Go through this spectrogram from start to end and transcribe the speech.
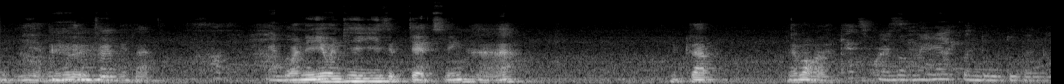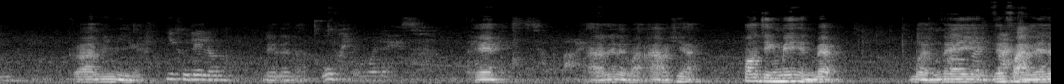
ไอ้เหี้ยมันก็เรื่องจริงนะครับ วันนี้วันที่ 27 สิงหานะครับไหนบอกอะไรมันบอกไม่ให้คนดูดูแบบนี้ ก็ไม่มีไง นี่คือเล่นแล้วเหรอเรียนแล้วนะอุ้ยโอเคอ่านี่เลยว่าอ้าวเชี่ยห้องจริงไม่เห็นแบบเหมือนในในฝันเลยใน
